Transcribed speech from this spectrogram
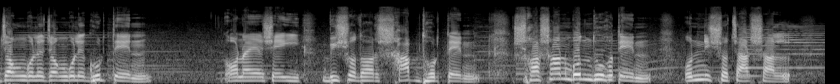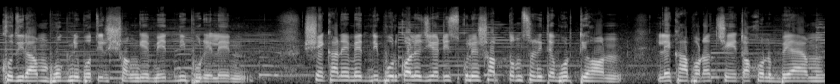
জঙ্গলে জঙ্গলে ঘুরতেন। অনায়াসেই বিষধর সাপ ধরতেন। শ্মশান বন্ধু হতেন। উনিশশো চার সাল ক্ষুদিরাম ভগ্নিপতির সঙ্গে মেদিনীপুর এলেন। সেখানে মেদিনীপুর কলেজিয়েট স্কুলে সপ্তম শ্রেণীতে ভর্তি হন। লেখাপড়ার চেয়ে তখন ব্যায়াম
